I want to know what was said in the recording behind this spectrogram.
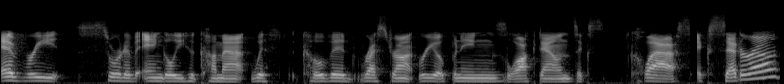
every sort of angle you could come at with COVID, restaurant reopenings, lockdowns, ex- class, etc.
